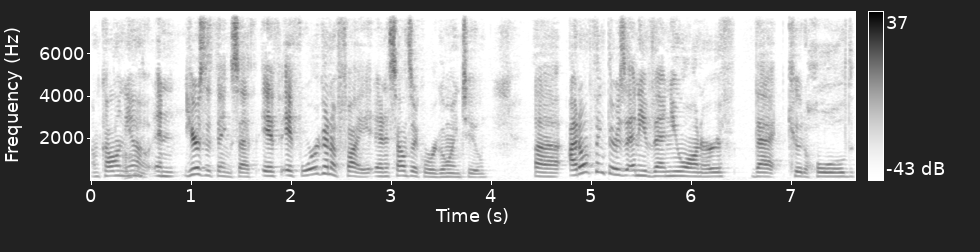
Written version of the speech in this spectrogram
I'm calling you out. And here's the thing, Seth. If if we're gonna fight, and it sounds like we're going to, uh, I don't think there's any venue on earth that could hold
